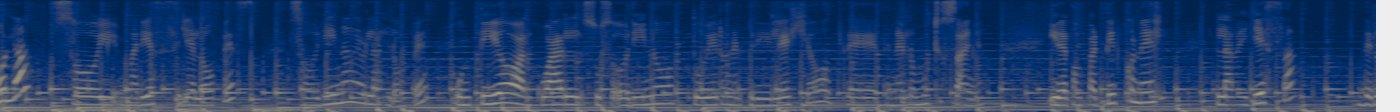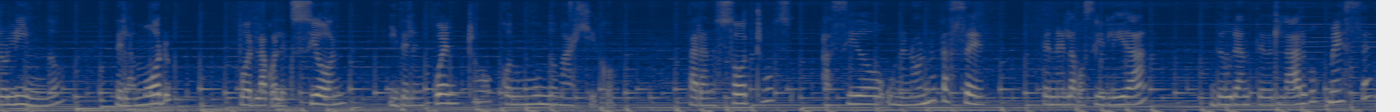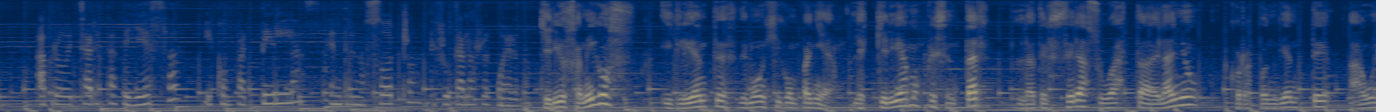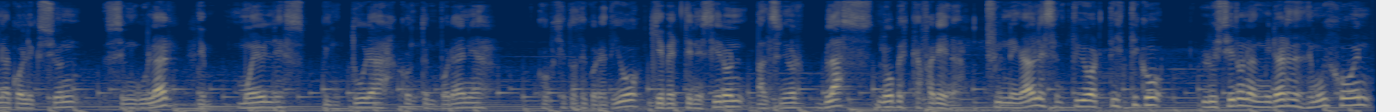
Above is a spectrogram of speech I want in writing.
Hola, soy María Cecilia López, sobrina de Blas López, un tío al cual sus sobrinos tuvieron el privilegio de tenerlo muchos años y de compartir con él la belleza de lo lindo, del amor por la colección y del encuentro con un mundo mágico. Para nosotros ha sido un enorme placer tener la posibilidad durante largos meses aprovechar estas bellezas y compartirlas entre nosotros, disfrutar los recuerdos. Queridos amigos y clientes de Monji Compañía, les queríamos presentar la tercera subasta del año correspondiente a una colección singular de muebles, pinturas contemporáneas, objetos decorativos que pertenecieron al señor Blas López Cafarena. Su innegable sentido artístico lo hicieron admirar desde muy joven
